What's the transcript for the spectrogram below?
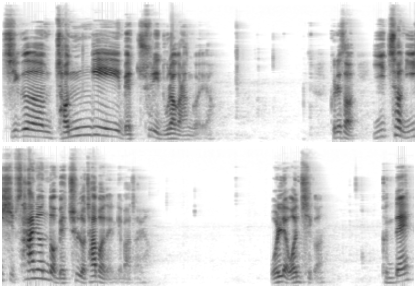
지금 전기 매출이 누락을 한 거예요. 그래서 2024년도 매출로 잡아야 되는 게 맞아요. 원래 원칙은. 근데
